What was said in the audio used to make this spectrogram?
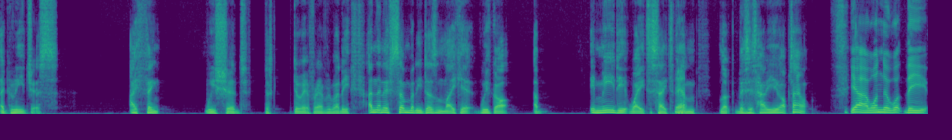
egregious, I think we should just do it for everybody. And then if somebody doesn't like it, we've got a immediate way to say to Yeah. them, look, this is how you opt out. Yeah, I wonder what the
